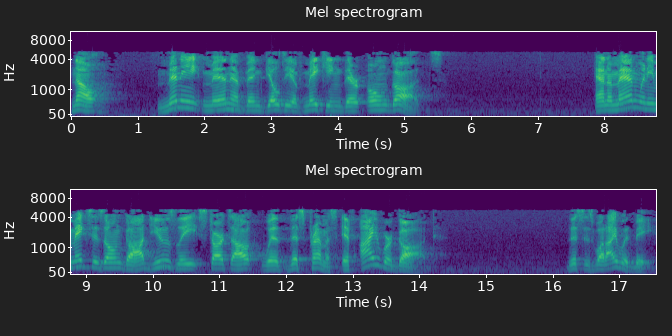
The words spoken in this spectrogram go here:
Now, many men have been guilty of making their own gods. And a man, when he makes his own God, usually starts out with this premise If I were God, this is what I would be.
